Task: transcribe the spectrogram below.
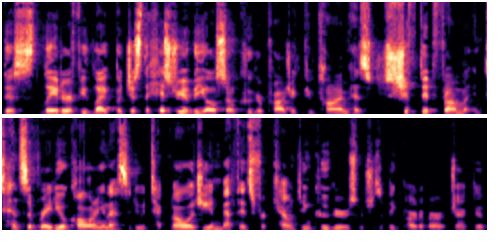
this later if you'd like. But just the history of the Yellowstone Cougar Project through time has shifted from intensive radio collaring, and that has to do with technology and methods for counting cougars, which is a big part of our objective,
